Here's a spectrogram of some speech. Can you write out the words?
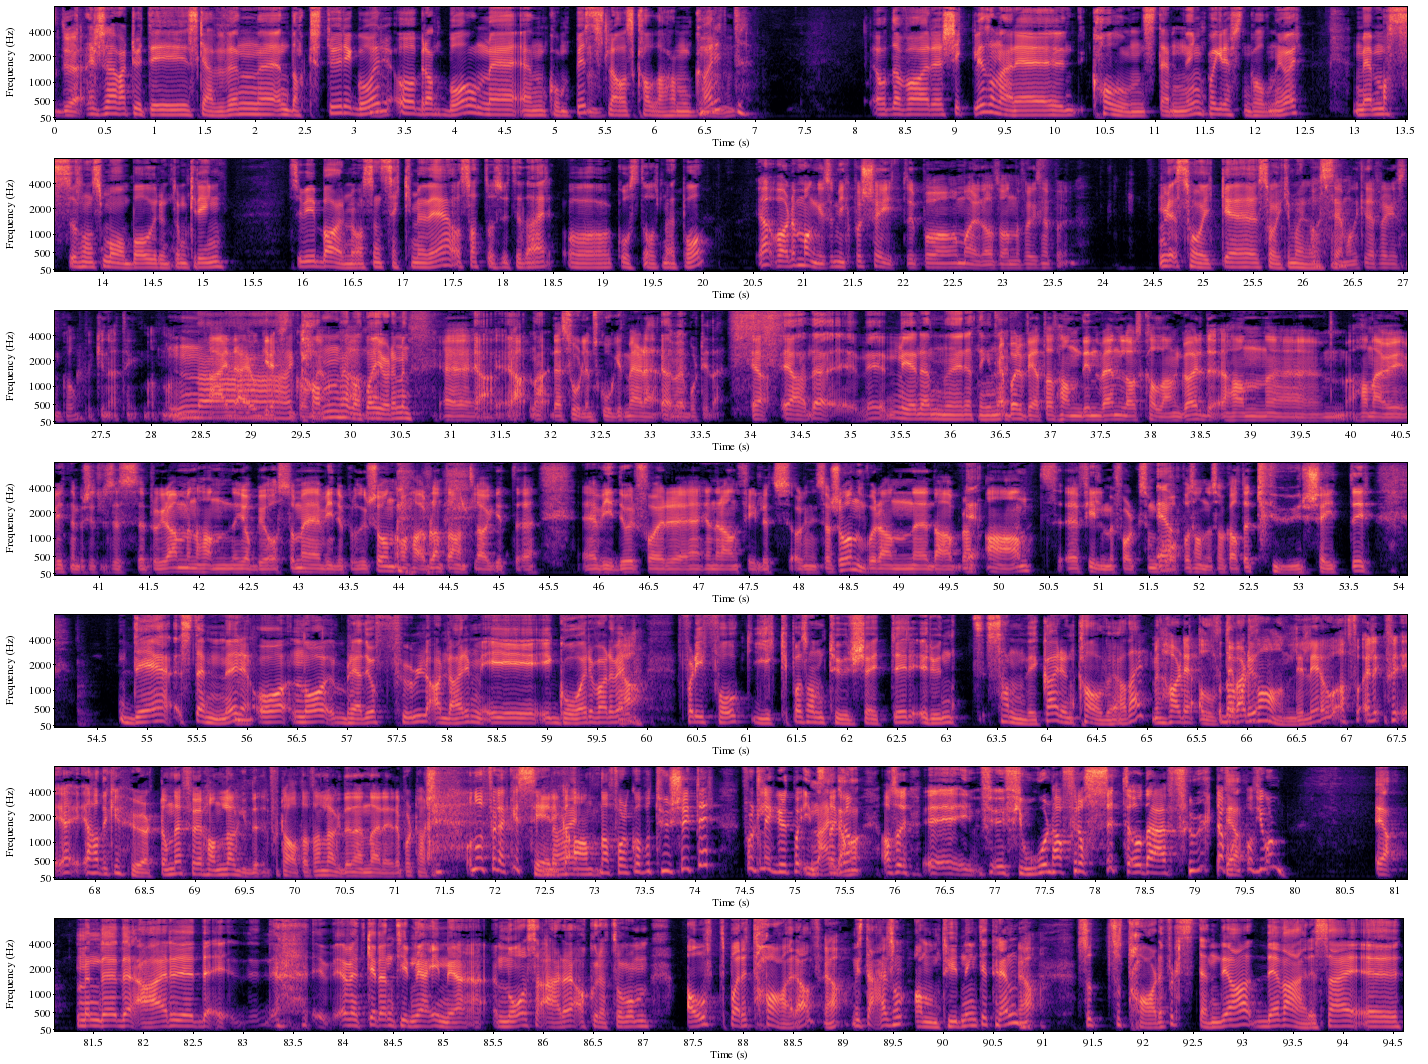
du er, Ellers har jeg vært ute i skauen eh, en dagstur i går og brant bål med en kompis. La oss kalle ham Gard. Og det var skikkelig sånn eh, Kollen-stemning på Grefsenkollen i går. Med masse sånn småbål rundt omkring. Så vi bar med oss en sekk med ved og satte oss uti der og koste oss med et bål. ja, var det mange som gikk på skøyter på Maridalsvannet, f.eks.? Jeg så ikke, så ikke Maridalsvannet. Ser man ikke det fra Grefsenkollen? Det kunne jeg tenkt meg at man Nei, det er jo Grefsenkollen. Kan ja. hende at man gjør det, men Eh, Ja, ja, det er Solheimskogen mer, det. det var borti der. ja, ja, det er mer den retningen der. Jeg bare vet at han, din venn, la oss kalle han Gard, han, eh, han er jo i vitnebeskyttelsesprogram, men han jobber jo også med videoproduksjon og har bl.a. laget eh, videoer for eh, en eller annen friluftsorganisasjon, hvor han da bl.a. Filmer folk som går på sånne såkalte turskøyter. Det stemmer, Mm. og nå ble det jo full alarm i, i går, var det vel? Ja. Fordi folk gikk på sånne turskøyter rundt Sandvika, rundt Kalvøya der. Men har det alltid vært det jo- vanlig, Leo? At for, eller, for jeg, jeg hadde ikke hørt om det før han lagde, fortalte at han lagde den der reportasjen. Og nå føler jeg ikke ser ikke annet enn at folk går på turskøyter! Folk legger ut på Instagram. Nei, har- Altså, eh, Fjorden har frosset, og det er fullt av folk Ja. på fjorden! Ja, men det, det er det, Jeg vet ikke, den tiden vi er inne i nå, så er det akkurat som om alt bare tar av. Ja. Hvis det er en sånn antydning til trend, Ja. så, så tar det fullstendig av. Det være seg eh,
